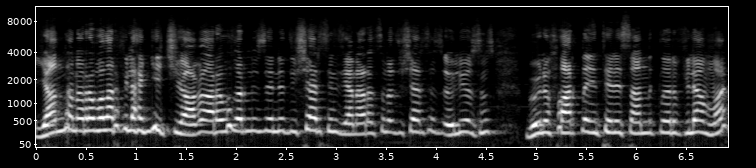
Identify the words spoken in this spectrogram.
yandan arabalar falan geçiyor abi. Arabaların üzerine düşerseniz yani arasına düşerseniz ölüyorsunuz. Böyle farklı enteresanlıkları falan var.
